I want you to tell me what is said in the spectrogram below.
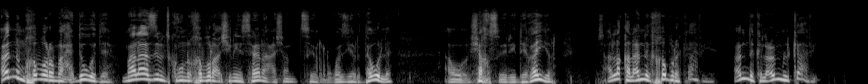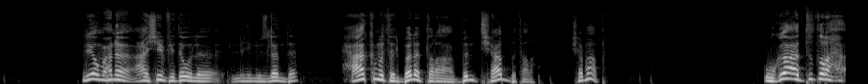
عندهم خبرة محدودة. ما لازم تكون خبرة 20 سنة عشان تصير وزير دولة أو شخص يريد يغير. بس على الأقل عندك خبرة كافية. عندك العلم الكافي. اليوم إحنا عايشين في دولة اللي هي نيوزيلندا. حاكمة البلد ترى بنت شابه ترى. شباب. وقاعد تطرح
